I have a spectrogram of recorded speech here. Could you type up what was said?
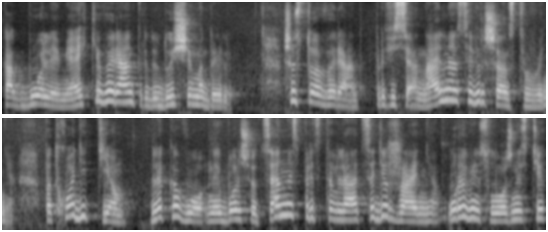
как более мягкий вариант предыдущей модели. Шестой вариант – профессиональное совершенствование. Подходит тем, для кого наибольшую ценность представляет содержание, уровень сложности,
